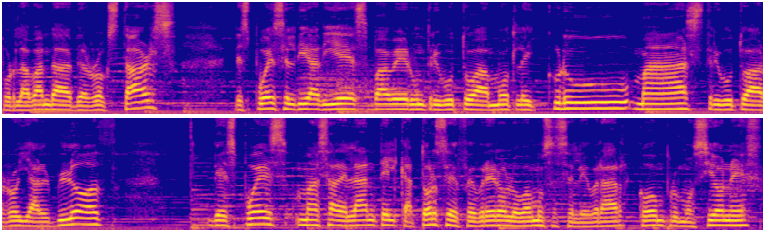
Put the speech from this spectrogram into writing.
por la banda de Rockstars. Después el día 10 va a haber un tributo a Motley Crue, más tributo a Royal Blood. Después, más adelante, el 14 de febrero lo vamos a celebrar con promociones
